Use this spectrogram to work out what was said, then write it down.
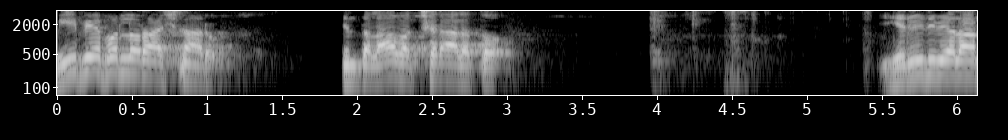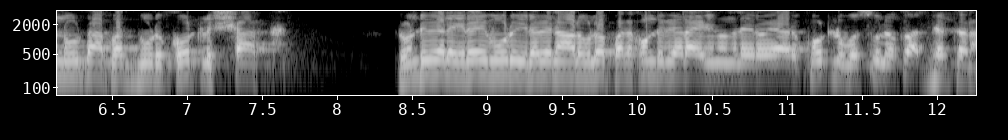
మీ పేపర్లో రాసినారు ఇంతలా అక్షరాలతో ఎనిమిది వేల నూట పదమూడు కోట్లు షాక్. రెండు వేల ఇరవై మూడు ఇరవై నాలుగులో పదకొండు వేల ఎనిమిది వందల ఇరవై ఆరు కోట్లు వసూలకు అభ్యర్థన.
